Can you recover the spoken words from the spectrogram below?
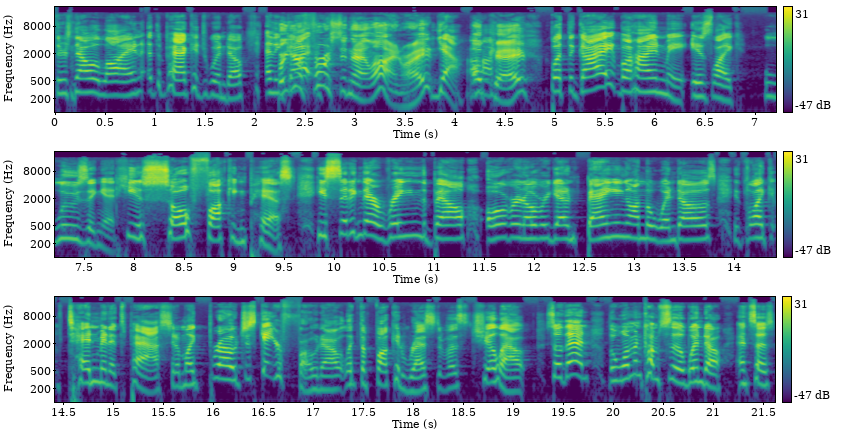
There's now a line at the package window, and the But guy. you're first in that line, right? Yeah. uh-huh. Okay. But the guy behind me is like losing it. He is so fucking pissed. He's sitting there ringing the bell over and over again, banging on the windows. It's like 10 minutes past. And I'm like, bro, just get your phone out like the fucking rest of us. Chill out. So then the woman comes to the window and says,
